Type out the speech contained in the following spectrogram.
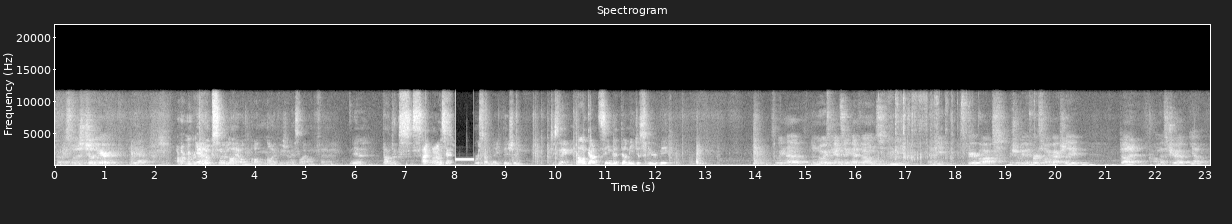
So we'll just chill here. Yeah. I don't remember It that. looks so light on, on night vision, it's like unfair. Yeah. That looks I honestly had worse on night vision. Do you think? Oh god, seeing the dummy just scared me. So we have the noise canceling headphones and the spirit box, which will be the first time we've actually done it on this trip. Yep.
